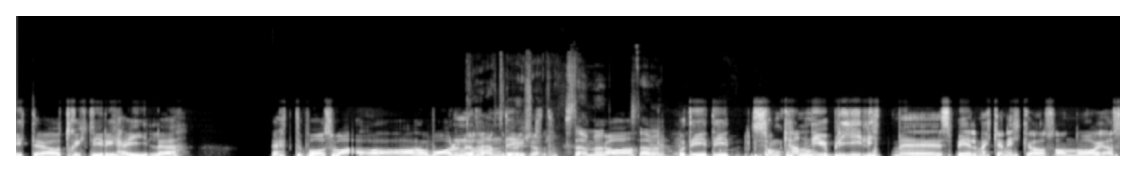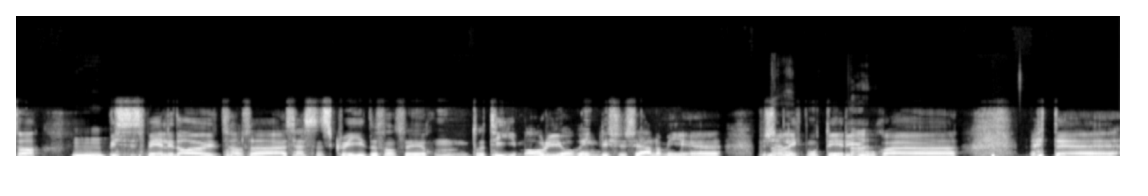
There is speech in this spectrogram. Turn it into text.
sitter der og trykker i deg hele etterpå, så bare åh, Var det nødvendig? Stemmer. Ja, stemmer. og de, de, sånn kan det jo bli litt med spillmekanikker og sånn òg. Altså, Mm. visse spill i dag, sånn som Assassin's Creed, og sånn som er 100 timer, og du gjør egentlig ikke så jævla mye forskjellig mot det du Nei. gjorde etter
